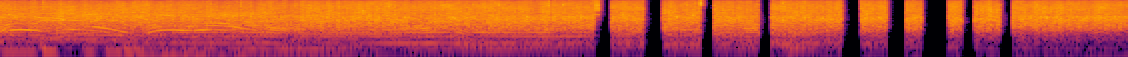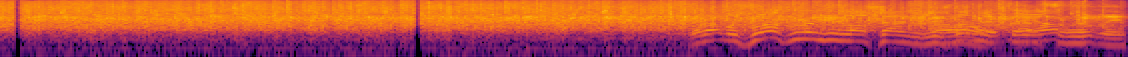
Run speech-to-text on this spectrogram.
Oh, yes. All right. Well, that was worth in Los Angeles, wasn't it? Oh, you are. absolutely.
